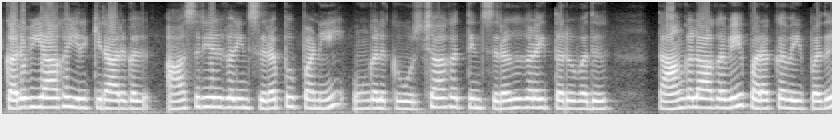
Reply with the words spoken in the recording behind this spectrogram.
கருவியாக இருக்கிறார்கள். ஆசிரியர்களின் சிறப்பு பணி உங்களுக்கு உற்சாகத்தின் சிறகுகளை தருவது. தாங்களாகவே பறக்க வைப்பது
